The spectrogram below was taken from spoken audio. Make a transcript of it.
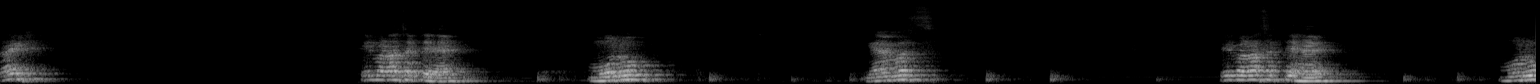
राइट फिर बना सकते हैं मोनो गैमस फिर बना सकते हैं मोनो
